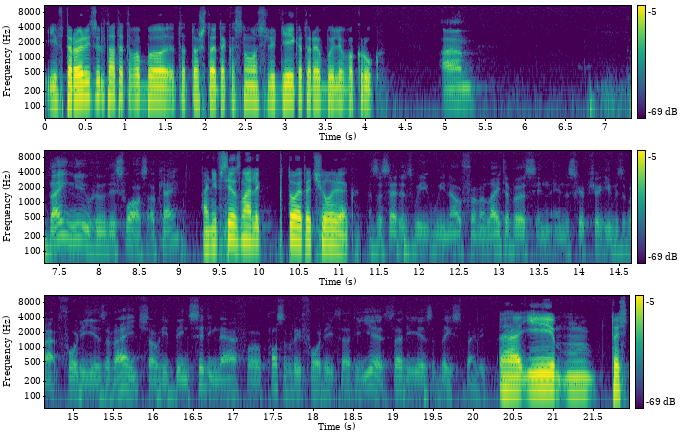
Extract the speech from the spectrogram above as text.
И второй результат этого был это то, что это коснулось людей, которые были вокруг. Um? Они все знали, кто этот человек. As I said, as we, we know from a later verse in, in the scripture, he was about 40 years of age, so he'd been sitting there for possibly 40, 30 years, 30 years at least, maybe. Э, И, то есть,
